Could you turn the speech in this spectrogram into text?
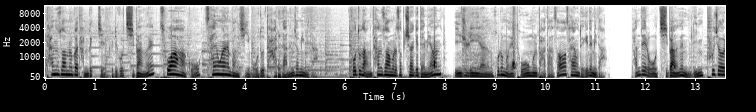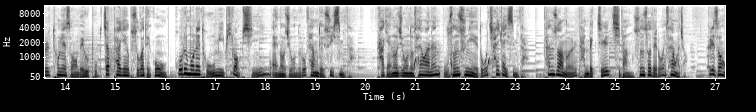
탄수화물과 단백질 그리고 지방을 소화하고 사용하는 방식이 모두 다르다는 점입니다. 포도당 탄수화물을 섭취하게 되면 인슐린이라는 호르몬의 도움을 받아서 사용되게 됩니다. 반대로 지방은 림프절을 통해서 매우 복잡하게 흡수가 되고 호르몬의 도움이 필요 없이 에너지원으로 사용될 수 있습니다. 각 에너지원으로 사용하는 우선순위에도 차이가 있습니다. 탄수화물, 단백질, 지방 순서대로 사용하죠. 그래서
